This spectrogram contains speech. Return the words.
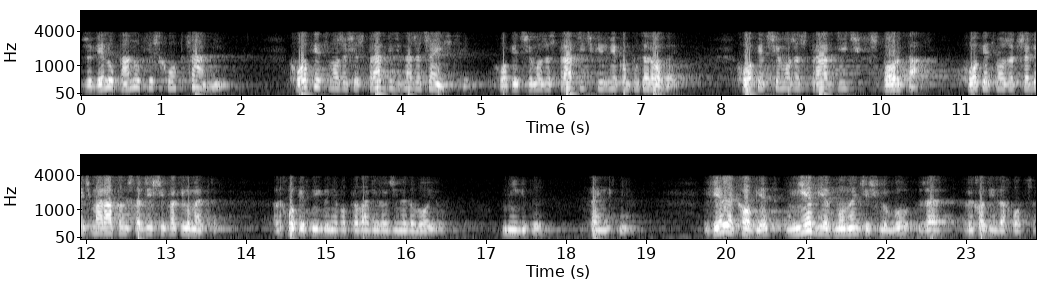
że wielu panów jest chłopcami. Chłopiec może się sprawdzić w narzeczeństwie. Chłopiec się może sprawdzić w firmie komputerowej. Chłopiec się może sprawdzić w sportach. Chłopiec może przebiec maraton 42 km. Ale chłopiec nigdy nie poprowadzi rodziny do boju. Nigdy. Pęknie. Wiele kobiet nie wie w momencie ślubu, że wychodzi za chłopca.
